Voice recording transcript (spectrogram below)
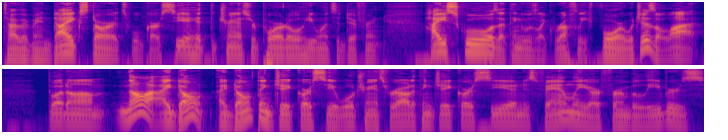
Tyler Van Dyke starts, will Garcia hit the transfer portal? He went to different high schools. I think it was like roughly four, which is a lot. But um, no, I don't. I don't think Jake Garcia will transfer out. I think Jake Garcia and his family are firm believers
